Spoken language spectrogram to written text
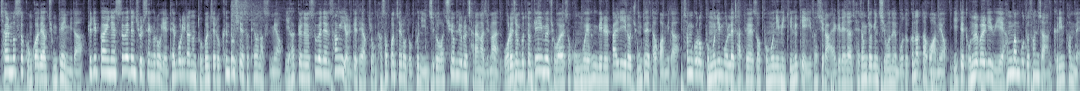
찰머스 공과대학 중퇴입니다. 퓨디파이는 스웨덴 출생으로 예테보리라는 두 번째로 큰 도시에서 태어났으며 이 학교는 스웨덴 상위 10개 대학 중 다섯 번째로 높은 인지도와 취업률을 자랑하지만 오래전부터 게임을 좋아해서 공부에 흥미를 빨리 잃어 중퇴했다고 합니다. 참고로 부모님 몰래 자퇴해서 부모님이 뒤늦게 이 사실을 알게 되자 재정적인 지원을 모두 끊었다고 하며 이때 돈을 벌기 위해 항만 보트 선장, 그림 판매,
